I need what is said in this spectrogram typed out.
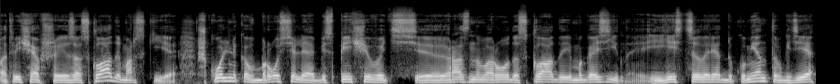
отвечавшие за склады морские, школьников бросили обеспечивать э, разного рода склады и магазины. И есть целый ряд документов, где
